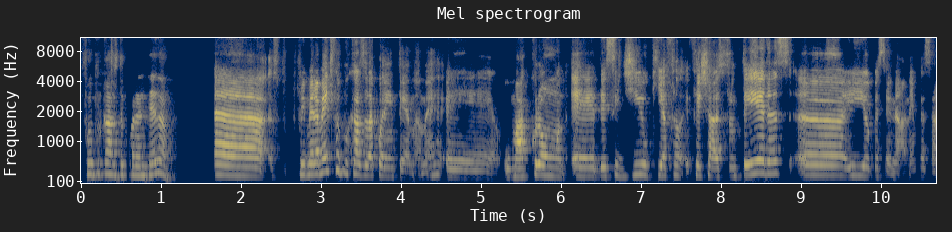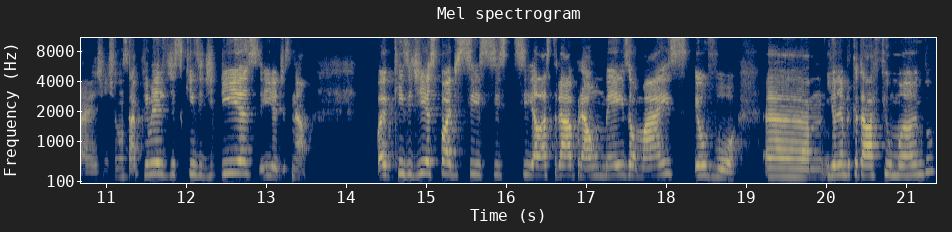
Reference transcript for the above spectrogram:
Foi por causa da quarentena? Uh, primeiramente foi por causa da quarentena, né? É, o Macron é, decidiu que ia fechar as fronteiras uh, e eu pensei, não, nem pensar, a gente não sabe. Primeiro ele disse 15 dias e eu disse, não, 15 dias pode se, se, se alastrar para um mês ou mais, eu vou. Uh, e eu lembro que eu estava filmando,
